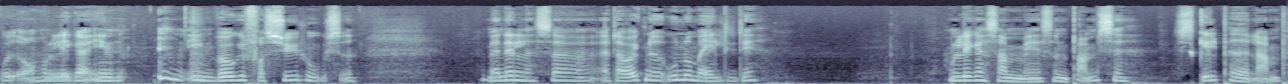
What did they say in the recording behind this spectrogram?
Udover hun ligger i en, i en vugge fra sygehuset. Men ellers så er der jo ikke noget unormalt i det. Hun ligger sammen med sådan en bamse skildpaddelamp,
